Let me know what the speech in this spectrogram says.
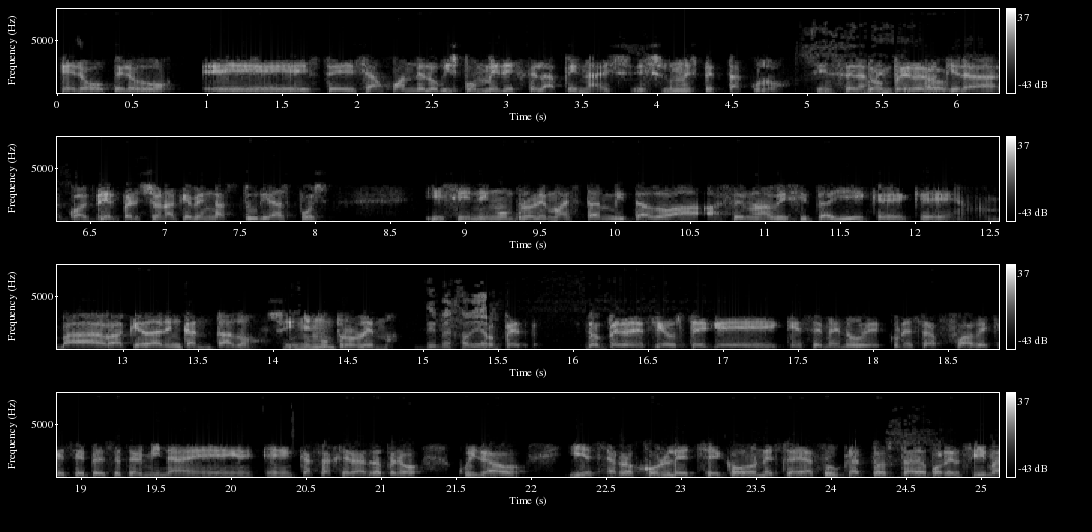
pero pero eh, este San Juan del Obispo merece la pena, es, es un espectáculo, sinceramente. Cualquiera, cualquier persona que venga a Asturias, pues y sin ningún problema está invitado a, hacer una visita allí que, que va, va, a quedar encantado, sin ningún problema. Dime, Javier. Don Pedro, decía usted que, que ese menú con esas faves que siempre se termina en, Casa Gerardo, pero cuidado, y ese arroz con leche con ese azúcar tostado por encima,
